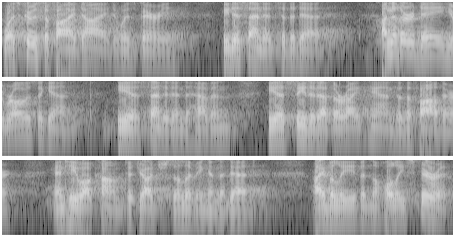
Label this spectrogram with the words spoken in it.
was crucified, died, was buried. He descended to the dead. On the third day he rose again. He ascended into heaven. He is seated at the right hand of the Father, and he will come to judge the living and the dead. I believe in the Holy Spirit,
